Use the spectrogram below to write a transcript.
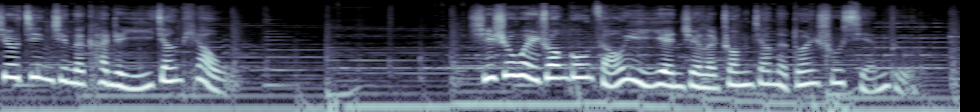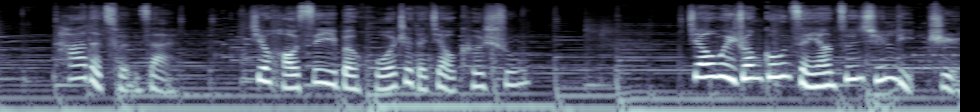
就静静地看着宜江跳舞。其实魏庄公早已厌倦了庄姜的端淑贤德，他的存在就好似一本活着的教科书，教魏庄公怎样遵循礼制。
